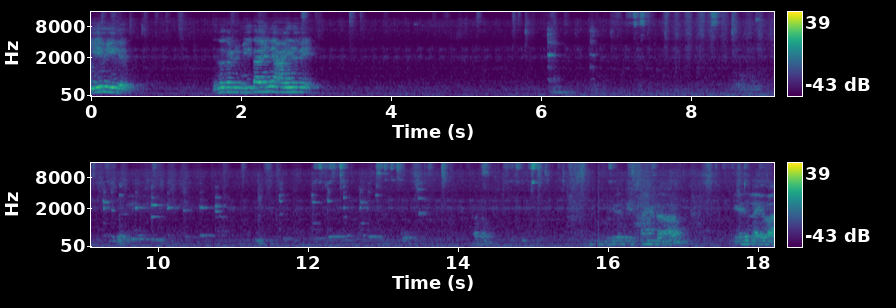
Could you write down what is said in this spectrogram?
ఏమీ లేవు. ఎందుకంటే మిగతా అన్నీ ఆయనవే. ఏది లైవా?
